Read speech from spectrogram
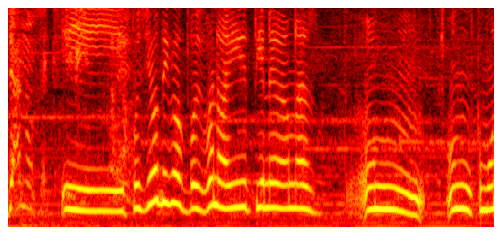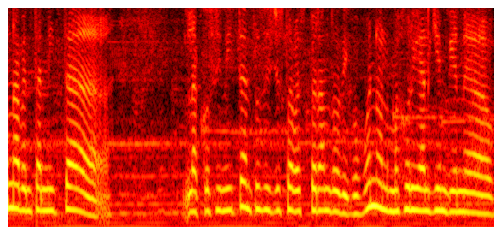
Ya no sé. Y pues yo digo, pues bueno, ahí tiene unas, un, un, como una ventanita la cocinita, entonces yo estaba esperando, digo, bueno, a lo mejor ya alguien viene a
